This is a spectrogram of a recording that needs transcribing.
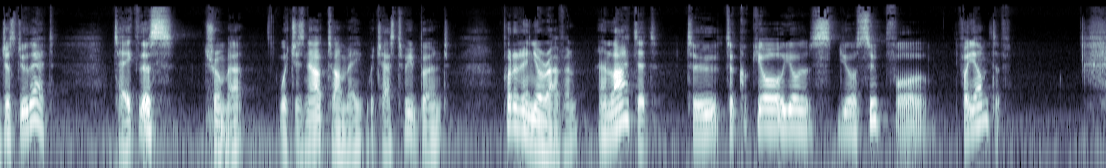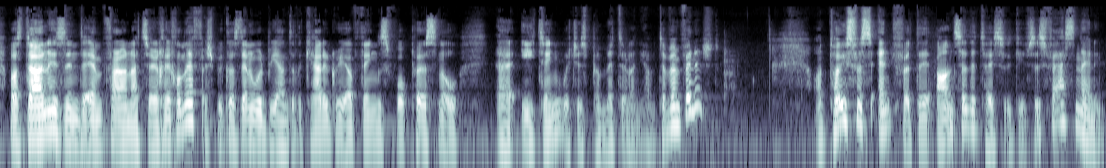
just do that? Take this truma, which is now tame, which has to be burnt, put it in your oven, and light it to, to cook your, your, your soup for, for Yom Tov. Was done is in the nefesh, because then it would be under the category of things for personal uh, eating, which is permitted on Yom Tov, and finished. On Toisvus Entfert, the answer that Toisvus gives is fascinating.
